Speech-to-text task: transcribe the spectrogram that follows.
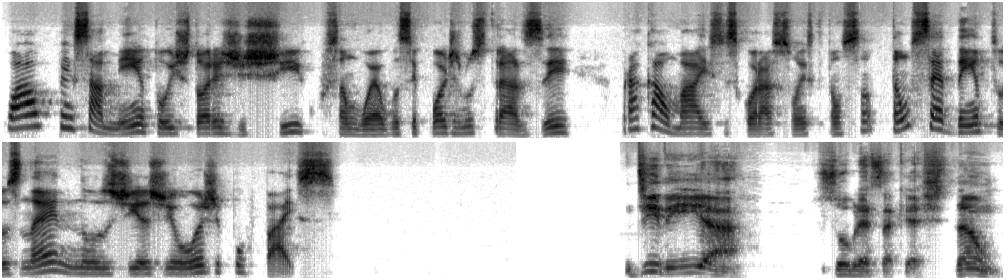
Qual pensamento ou histórias de Chico, Samuel, você pode nos trazer para acalmar esses corações que estão tão sedentos né, nos dias de hoje por paz? Diria sobre essa questão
